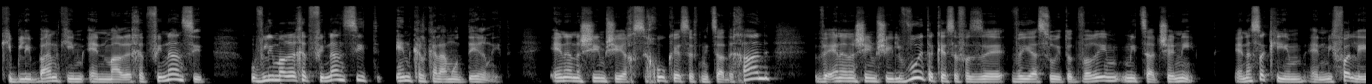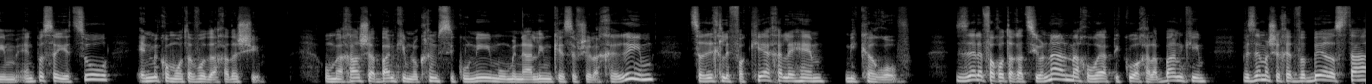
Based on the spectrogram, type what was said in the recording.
כי בלי בנקים אין מערכת פיננסית, ובלי מערכת פיננסית אין כלכלה מודרנית. אין אנשים שיחסכו כסף מצד אחד, ואין אנשים שילוו את הכסף הזה ויעשו איתו דברים מצד שני. אין עסקים, אין מפעלים, אין פסי ייצור, אין מקומות עבודה חדשים. ומאחר שהבנקים לוקחים סיכונים ומנהלים כסף של אחרים, צריך לפקח עליהם מקרוב. זה לפחות הרציונל מאחורי הפיקוח על הבנקים, וזה מה שחדווה בר עשתה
